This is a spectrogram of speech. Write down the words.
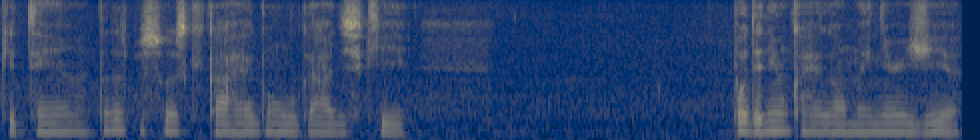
que tenha tantas pessoas que carregam lugares que poderiam carregar uma energia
